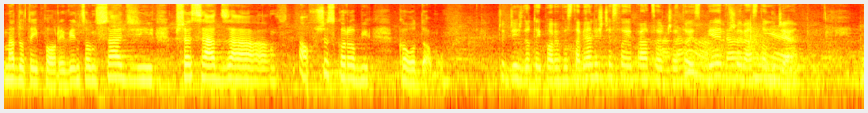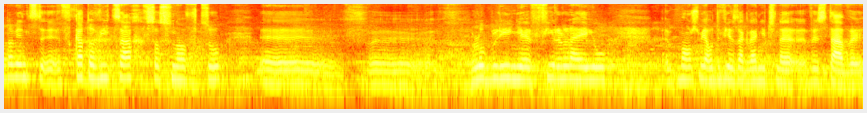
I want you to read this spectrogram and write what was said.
ma do tej pory, więc on sadzi, przesadza, no, wszystko robi koło domu. Czy gdzieś do tej pory wystawialiście swoje prace, czy to jest pierwszy tak, raz, to nie. gdzie? No więc y, w Katowicach, w Sosnowcu, w, Lublinie, w Firleju. Mąż miał dwie zagraniczne wystawy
